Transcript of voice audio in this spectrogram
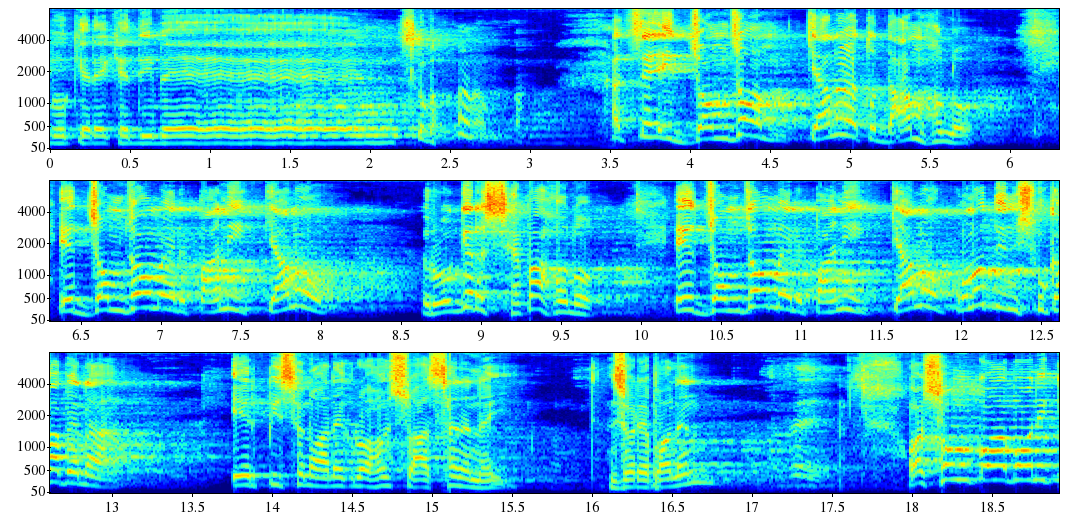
বুকে রেখে সুবহানাল্লাহ। আচ্ছা এই জমজম কেন এত দাম হলো? এই জমজমের পানি কেন রোগের সেবা হলো, এই জমজমের পানি কেন কোনোদিন শুকাবে না? এর পিছনে অনেক রহস্য আছে না নাই? জোরে বলেন। অসংখ্য অগণিত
